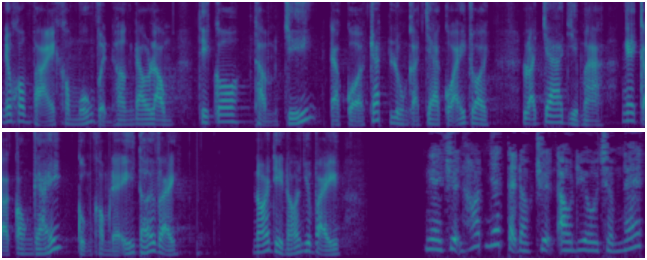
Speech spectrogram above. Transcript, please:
Nếu không phải không muốn Vịnh Hân đau lòng, Thì cô thậm chí đã quở trách luôn cả cha cô ấy rồi. Loại cha gì mà, Ngay cả con gái cũng không để ý tới vậy. Nói thì nói như vậy. Nghe chuyện hot nhất tại đọc truyện audio.net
